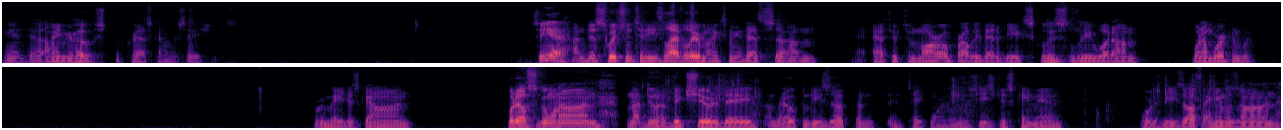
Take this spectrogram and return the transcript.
and uh, I am your host of Craft Conversations. So yeah, I'm just switching to these lavalier mics, man. That's um, after tomorrow. Probably that'll be exclusively what I'm what I'm working with. Roommate is gone. What else is going on? I'm not doing a big show today. I'm going to open these up and, and take one of these. These just came in. Ordered these off Amazon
